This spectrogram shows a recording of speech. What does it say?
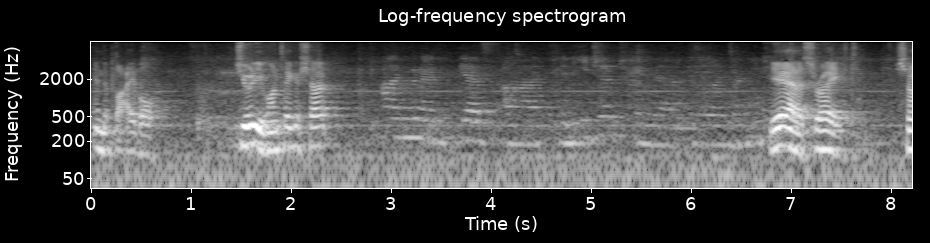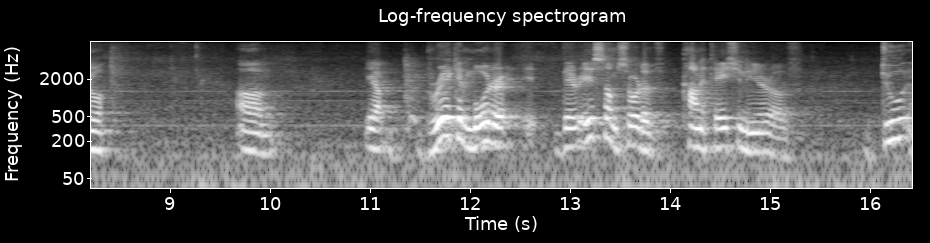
in the Bible? Judy, you want to take a shot? I'm going to Yeah, that's right. So, um, yeah, brick and mortar, it, there is some sort of connotation here of do,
